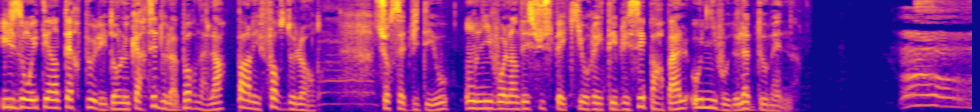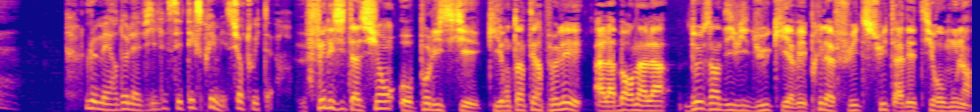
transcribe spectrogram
Ils ont été interpellés dans le quartier de la Bornala par les forces de l'ordre. Sur cette vidéo, on y voit l'un des suspects qui aurait été blessé par balle au niveau de l'abdomen. Le maire de la ville s'est exprimé sur Twitter. Félicitations aux policiers qui ont interpellé à la Bornala deux individus qui avaient pris la fuite suite à des tirs au moulin.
